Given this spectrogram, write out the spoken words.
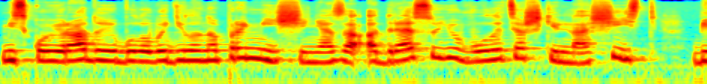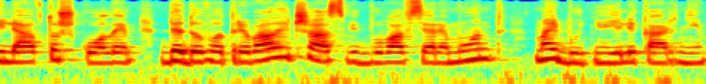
Міською радою було виділено приміщення за адресою вулиця Шкільна, 6, біля автошколи, де довготривалий час відбувався ремонт майбутньої лікарні.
